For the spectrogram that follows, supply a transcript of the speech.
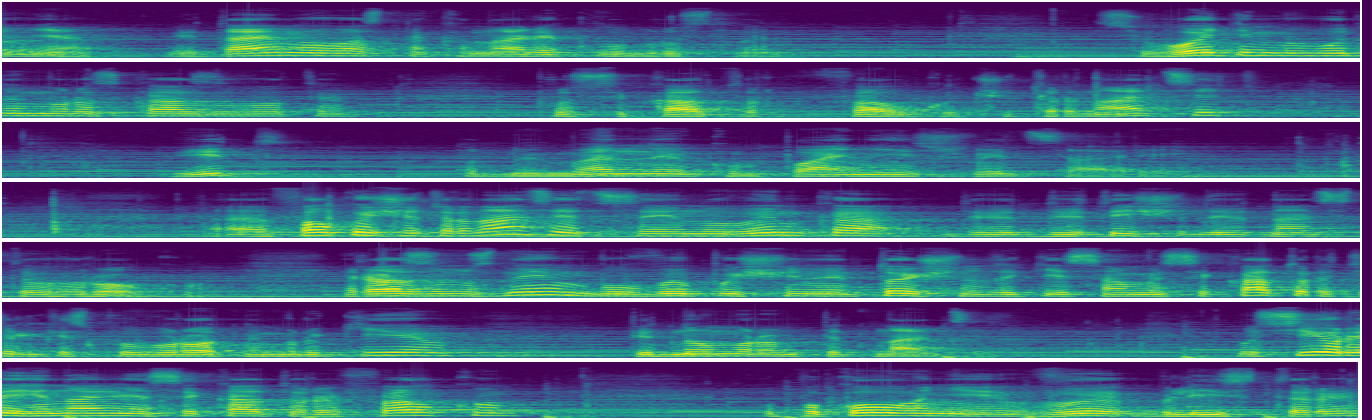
дня! Вітаємо вас на каналі Клуб Руслин. Сьогодні ми будемо розказувати про секатор Felco 14 від одноіменної компанії Швейцарії. Е, Felco 14 це новинка 2019 року. І разом з ним був випущений точно такий самий секатор, тільки з поворотним руків'ям під номером 15. Усі оригінальні секатори Felco упаковані в блістери.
